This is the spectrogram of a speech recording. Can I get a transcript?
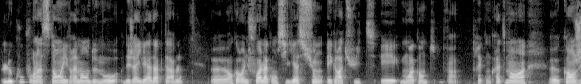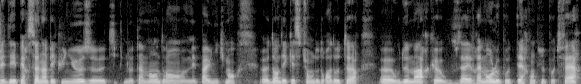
le coût pour l'instant est vraiment en deux mots déjà il est adaptable. Encore une fois la conciliation est gratuite et moi quand enfin concrètement, hein, euh, quand j'ai des personnes impécunieuses, euh, type notamment dans, mais pas uniquement euh, dans des questions de droit d'auteur ou de marque, où vous avez vraiment le pot de terre contre le pot de fer,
